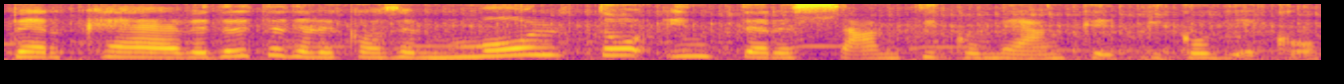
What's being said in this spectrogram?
perché vedrete delle cose molto interessanti come anche il Pico Vieco.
